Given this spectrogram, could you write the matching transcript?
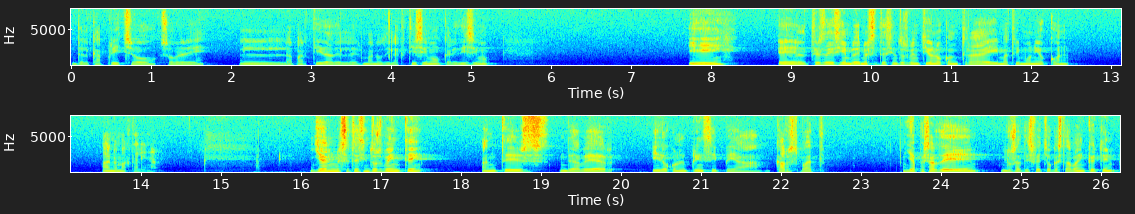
del capricho sobre la partida del hermano dilectísimo, queridísimo. Y el 3 de diciembre de 1721 contrae matrimonio con Ana Magdalena. Ya en 1720, antes de haber ido con el príncipe a Karlsbad, y a pesar de lo satisfecho que estaba en Köthen,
